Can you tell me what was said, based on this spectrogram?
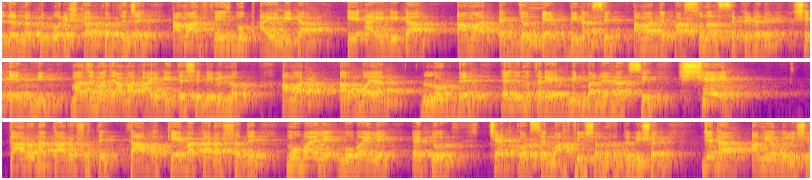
এজন্য একটু পরিষ্কার করতে চাই। আমার ফেসবুক আইডিটা এই আইডিটা আমার একজন অ্যাডমিন আছে, আমার যে পার্সোনাল সেক্রেটারি সে অ্যাডমিন মাঝে মাঝে আমার আইডিতে সে বিভিন্ন আমার বয়ান লোড দেয়, এজন্য তার অ্যাডমিন বানিয়ে রাখছি। সে কারও না কারোর সাথে, কা বা কারার সাথে মোবাইলে মোবাইলে একটু চ্যাট করছে মাহফিল সংক্রান্ত বিষয়, যেটা আমিও বলি সে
